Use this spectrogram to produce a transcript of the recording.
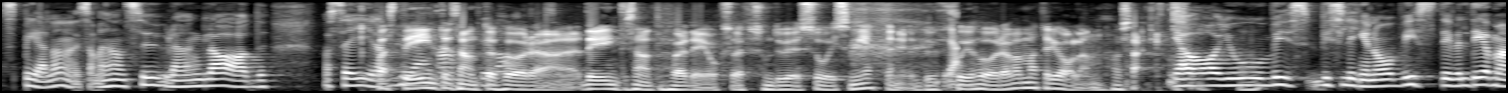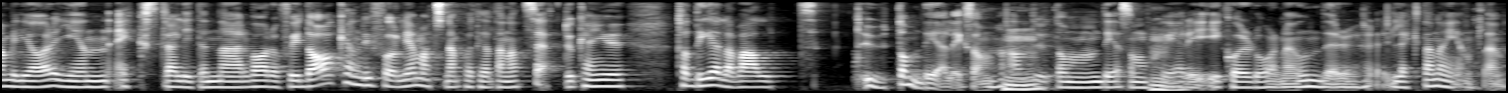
spelarna. Liksom. Är han sur? Är han glad? Vad säger Fast han? det är, han intressant att höra, det är intressant att höra det också eftersom du är så i smeten nu. Du får Ja. ju höra vad materialen har sagt. Ja, jo, vis, visserligen. Och visst, det är väl det man vill göra, ge en extra liten närvaro. För idag kan du följa matcherna på ett helt annat sätt. Du kan ju ta del av allt utom det, liksom. Allt utom det som sker i, i korridorerna under läktarna egentligen.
